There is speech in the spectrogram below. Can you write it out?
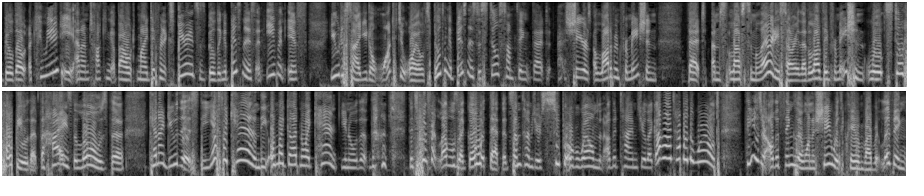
build out a community and I'm talking about my different experiences building a business. And even if you decide you don't want to do oils, building a business is still something that shares a lot of information that and a similarities, sorry, that a lot of the information will still help you. That the highs, the lows, the can I do this, the yes I can, the oh my god no I can't. You know the the, the different levels that go with that. That sometimes you're super overwhelmed, and other times you're like oh, I'm on top of the world. These are all the things I want to share with Creative and Vibrant Living.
